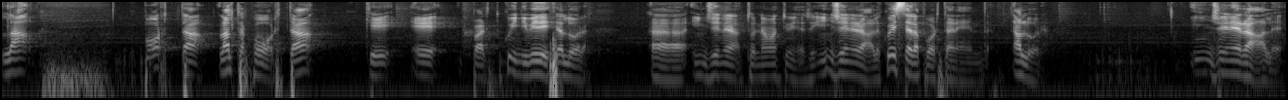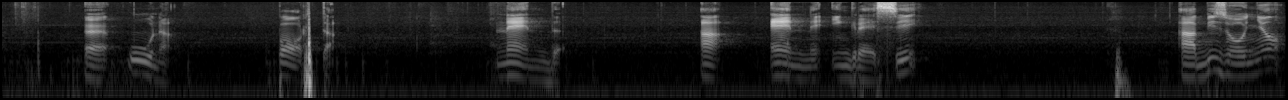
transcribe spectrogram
la porta, l'altra porta che è, quindi vedete allora, uh, in generale, torniamo un attimo indietro, in generale, questa è la porta NAND, allora, in generale uh, una porta NAND a n ingressi ha bisogno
